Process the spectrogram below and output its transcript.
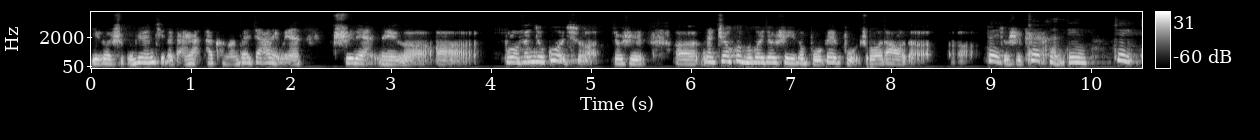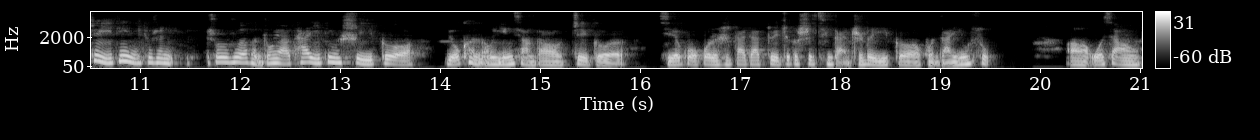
一个什么病原体的感染，他可能在家里面吃点那个呃。布洛芬就过去了，就是呃，那这会不会就是一个不被捕捉到的呃，对，就是这肯定，这这一定就是叔叔说的很重要，它一定是一个有可能影响到这个结果或者是大家对这个事情感知的一个混杂因素啊。我想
